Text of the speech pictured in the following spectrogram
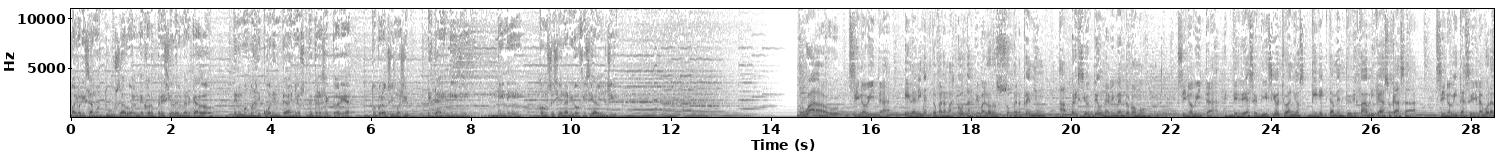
Valorizamos tu usado al mejor precio del mercado tenemos más de 40 años de trayectoria. Tu próximo Jeep está en Guinea. Guinea, concesionario oficial Jeep. ¡Wow! Sinovita, el alimento para mascotas de valor super premium a precio de un alimento común. Sinovita, desde hace 18 años directamente de fábrica a su casa. Sinovita se elabora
